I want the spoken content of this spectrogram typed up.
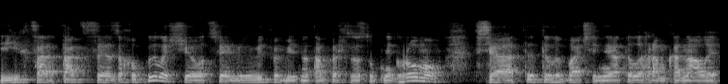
І їх це так це захопило, що це відповідно там перший заступник Громов, вся телебачення, телеграм-канали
